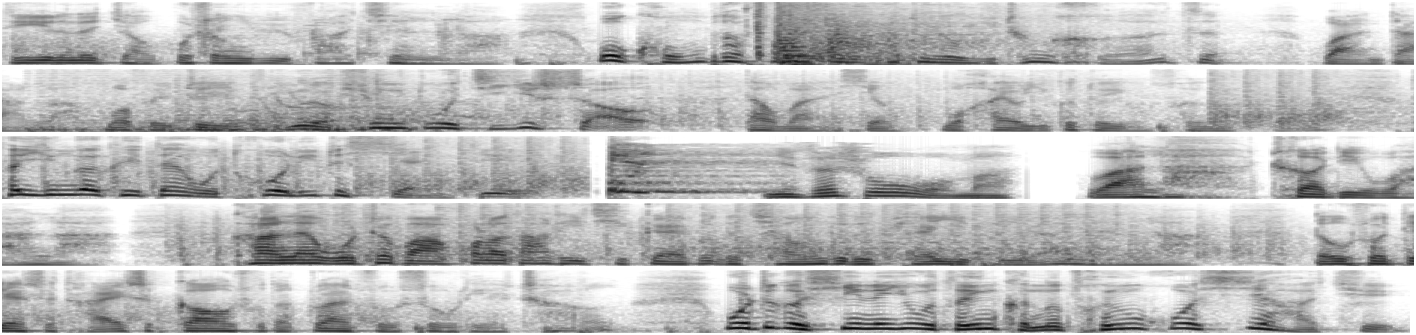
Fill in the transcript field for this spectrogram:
敌人的脚步声愈发近了，我恐怖地发现他队友已成盒子，完蛋了！莫非这一次又要凶多吉少？但万幸我还有一个队友存活，他应该可以带我脱离这险境。你在说我吗？完了，彻底完了！看来我这把花了大力气改装的枪就得便宜别人了。都说电视台是高手的专属狩猎场，我这个新人又怎可能存活下去？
